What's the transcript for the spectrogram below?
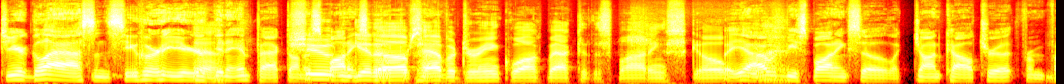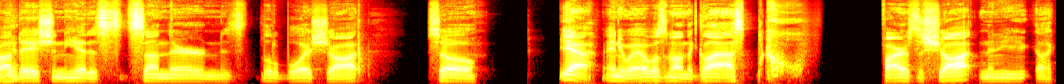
to your glass and see where you're Yeah. going to impact on a Shoot and spotting get scope or up, have a drink, walk back to the spotting scope. But yeah, I would be spotting. So like John Kyle Truitt from Yeah. Foundation, he had his son there and his little boy shot. So yeah. Anyway, I wasn't on the glass. Fires the shot, and then you like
